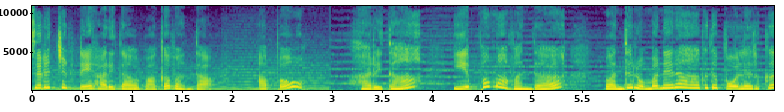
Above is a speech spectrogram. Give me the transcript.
சிரிச்சுக்கிட்டே ஹரிதாவை பார்க்க வந்தா. அப்போ ஹரிதா எப்பம்மா வந்த? வந்து ரொம்ப நேரம் ஆகுது போல இருக்கு.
